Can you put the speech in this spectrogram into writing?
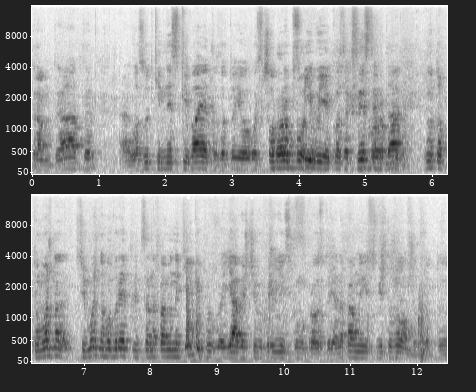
драмтеатр. е, Лазуткін не співає, то зато його ось співує козак систем. Скоро Так? буде. Ну тобто можна чи можна говорити це напевно не тільки про явище в українському просторі, а напевно і в світовому. Тобто,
